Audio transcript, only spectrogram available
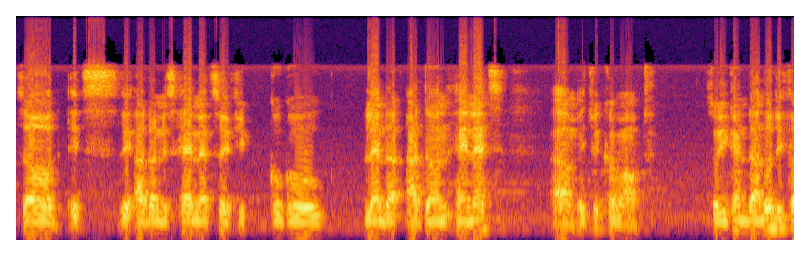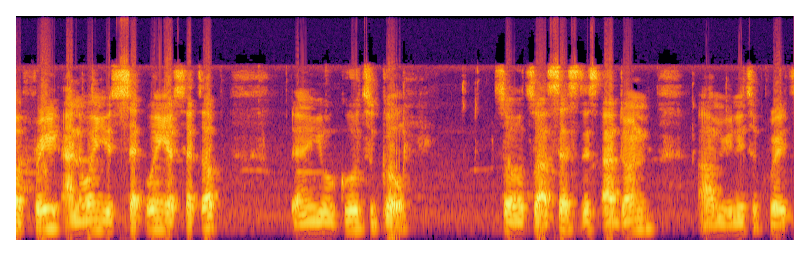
So it's the add-on is Hairnet. So if you Google Blender add-on Hairnet, um, it will come out so you can download it for free and when you set when you're set up then you're good to go so to access this add-on um, you need to create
